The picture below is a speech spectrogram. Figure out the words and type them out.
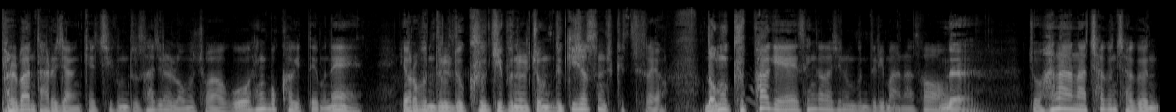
별반 다르지 않게 지금도 사진을 너무 좋아하고 행복하기 때문에 여러분들도 그 기분을 좀 느끼셨으면 좋겠어요. 너무 급하게 생각하시는 분들이 많아서 네. 좀 하나하나 차근차근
